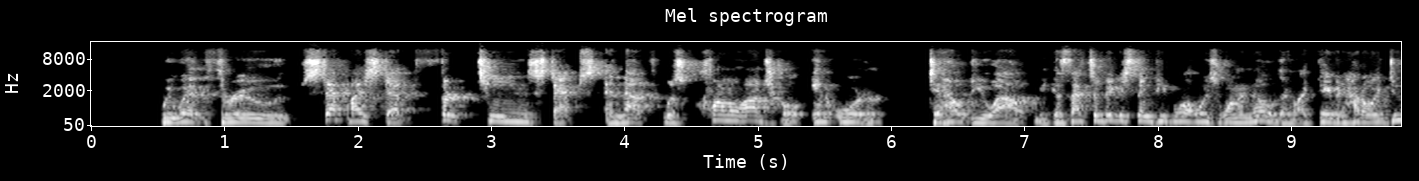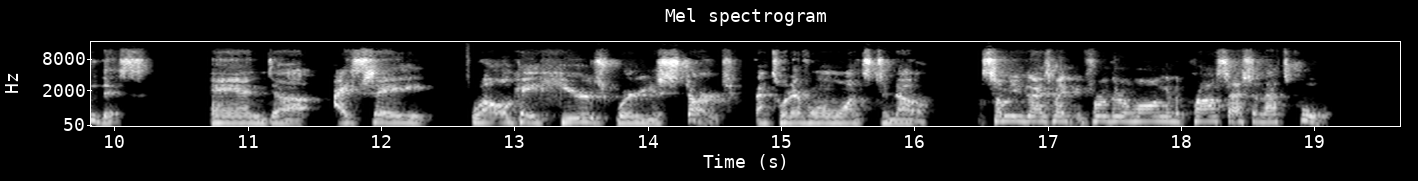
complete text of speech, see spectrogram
We went through step by step 13 steps, and that was chronological in order to help you out because that's the biggest thing people always want to know. They're like, David, how do I do this? And uh, I say, well, okay, here's where you start. That's what everyone wants to know. Some of you guys might be further along in the process, and that's cool.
